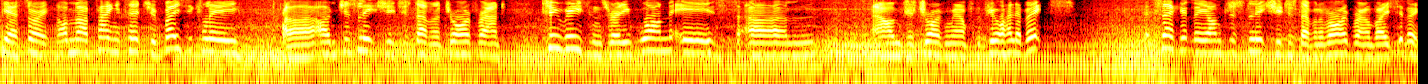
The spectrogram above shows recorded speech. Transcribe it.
yeah sorry. I'm uh, paying attention. Basically uh, I'm just literally just having a drive around. Two reasons really. One is um, I'm just driving around for the pure hell of it. And secondly I'm just literally just having a ride around basically.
